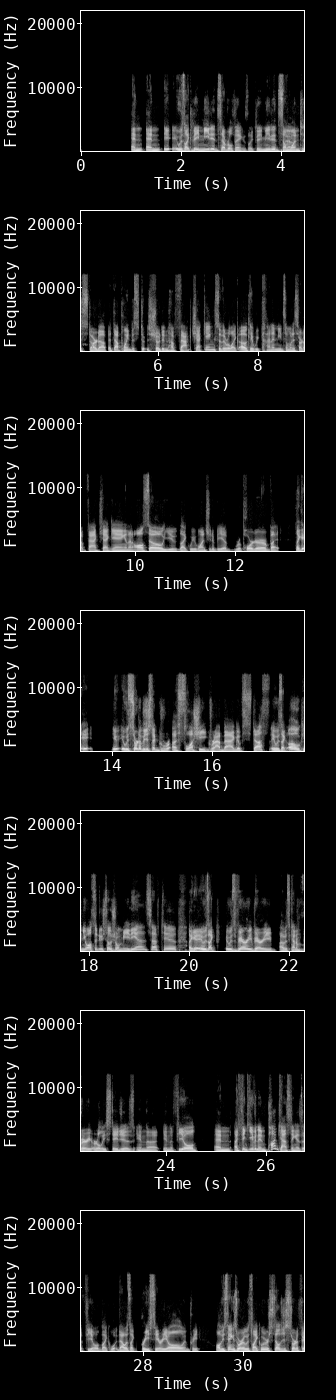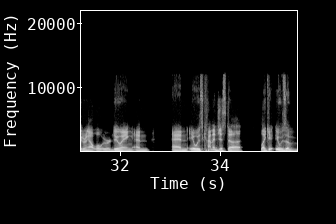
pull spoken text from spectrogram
and and it, it was like they needed several things. Like they needed someone yeah. to start up. At that point, the st- show didn't have fact checking, so they were like, oh, okay, we kind of need someone to start up fact checking, and then also you like we want you to be a reporter, but like it it, it was sort of just a, gr- a slushy grab bag of stuff. It was like, oh, can you also do social media and stuff too? Like it, it was like it was very, very. I was kind of very early stages in the in the field, and I think even in podcasting as a field, like that was like pre serial and pre all these things where it was like we were still just sort of figuring out what we were doing, and and it was kind of just a like it, it was a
